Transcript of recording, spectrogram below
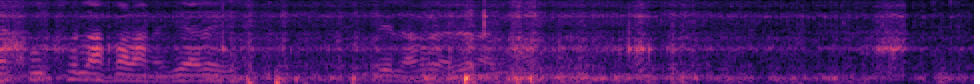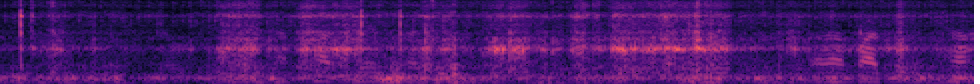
Es justo en la palamería de, de la rueda de una bici. Cada parte que está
